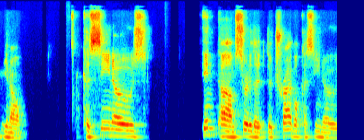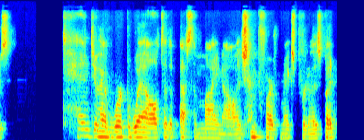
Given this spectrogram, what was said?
you know, casinos in um, sort of the, the tribal casinos tend to have worked well to the best of my knowledge. I'm far from expert on this, but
